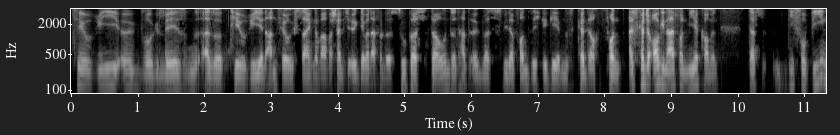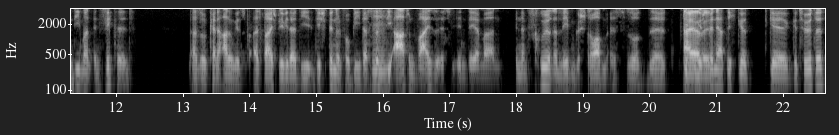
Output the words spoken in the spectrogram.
Theorie irgendwo gelesen. Also Theorie in Anführungszeichen. Da war wahrscheinlich irgendjemand einfach nur super stoned und hat irgendwas wieder von sich gegeben. Es könnte auch von, es könnte original von mir kommen, dass die Phobien, die man entwickelt, also keine Ahnung, jetzt als Beispiel wieder die, die Spinnenphobie, dass das Mhm. die Art und Weise ist, in der man in einem früheren Leben gestorben ist. So, äh, giftige Ah, ja. Spinne hat dich ge ge getötet,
